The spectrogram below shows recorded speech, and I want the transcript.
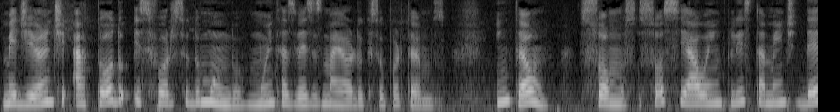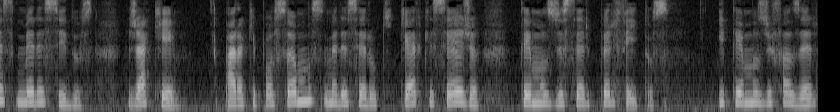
mediante a todo esforço do mundo, muitas vezes maior do que suportamos. Então, somos social e implicitamente desmerecidos, já que, para que possamos merecer o que quer que seja, temos de ser perfeitos e temos de fazer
